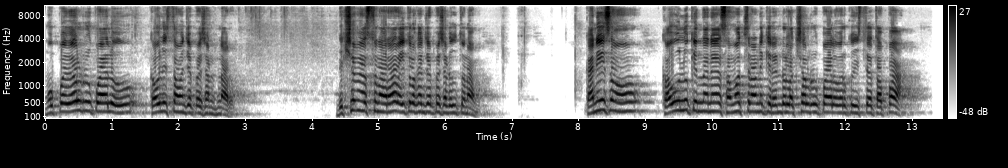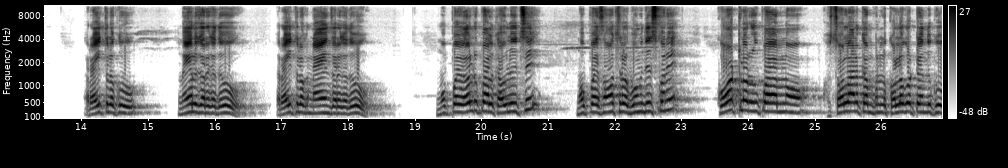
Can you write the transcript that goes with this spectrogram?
ముప్పై వేల రూపాయలు కౌలు ఇస్తామని చెప్పేసి అంటున్నారు. భిక్షం వేస్తున్నారా రైతులకు అని చెప్పేసి అడుగుతున్నాం. కనీసం కౌలు కిందనే సంవత్సరానికి రెండు లక్షల రూపాయల వరకు ఇస్తే తప్ప రైతులకు మేలు జరగదు రైతులకు న్యాయం జరగదు. ముప్పై వేల రూపాయలు కౌలు ఇచ్చి ముప్పై సంవత్సరాల భూమి తీసుకొని కోట్ల రూపాయలను సోలార్ కంపెనీలు కొల్లగొట్టేందుకు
